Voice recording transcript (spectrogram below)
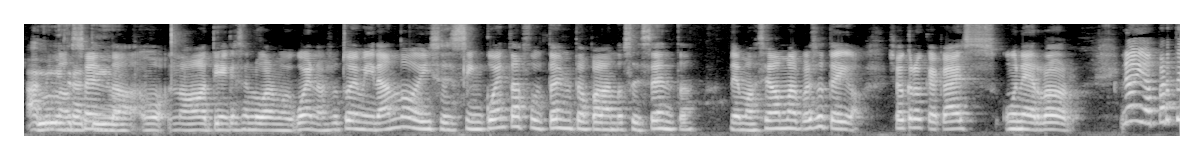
Administrativo. no, no, tiene que ser un lugar muy bueno. Yo estuve mirando y dice 50 full time me están pagando 60. Demasiado mal, por eso te digo, yo creo que acá es un error. No, y aparte,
